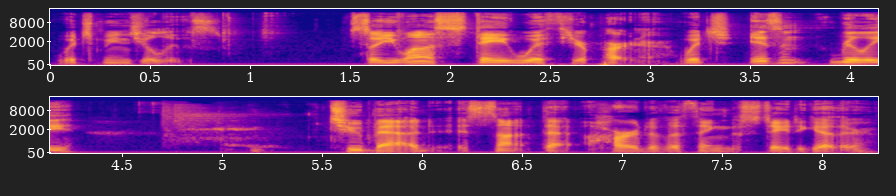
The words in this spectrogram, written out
which means you'll lose. So you want to stay with your partner, which isn't really too bad. It's not that hard of a thing to stay together.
